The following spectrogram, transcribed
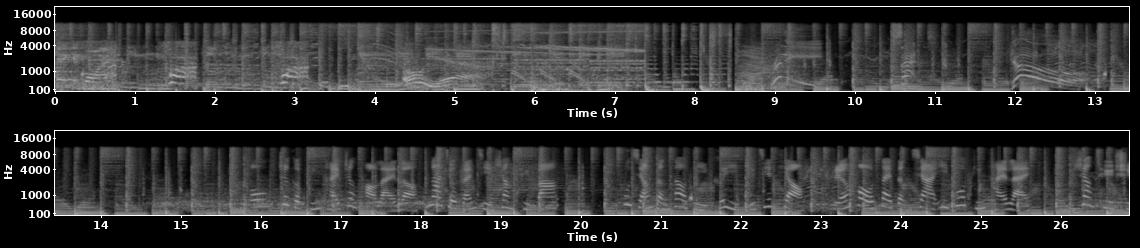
Take it, boy! Oh yeah. 来了，那就赶紧上去吧。不想等到底，可以直接跳，然后再等下一波平台来。上去时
